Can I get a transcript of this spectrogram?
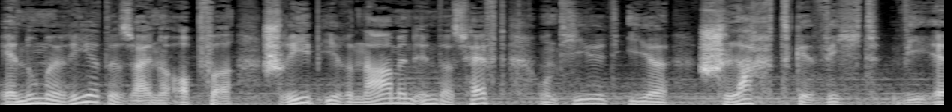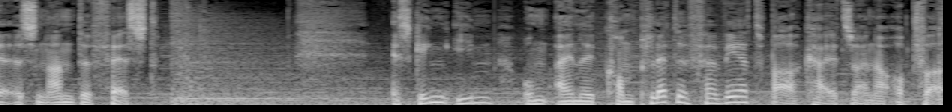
Er nummerierte seine Opfer, schrieb ihre Namen in das Heft und hielt ihr Schlachtgewicht, wie er es nannte, fest. Es ging ihm um eine komplette Verwertbarkeit seiner Opfer.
